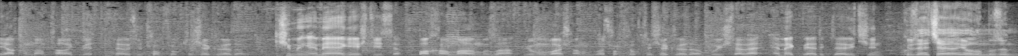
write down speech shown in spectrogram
yakından takip ettikleri için çok çok teşekkür ederim. Kimin emeğe geçtiyse, bakanlarımıza, Cumhurbaşkanımıza çok çok teşekkür ederim bu işlere emek verdikleri için. Kuzey Çevre Yolumuzun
